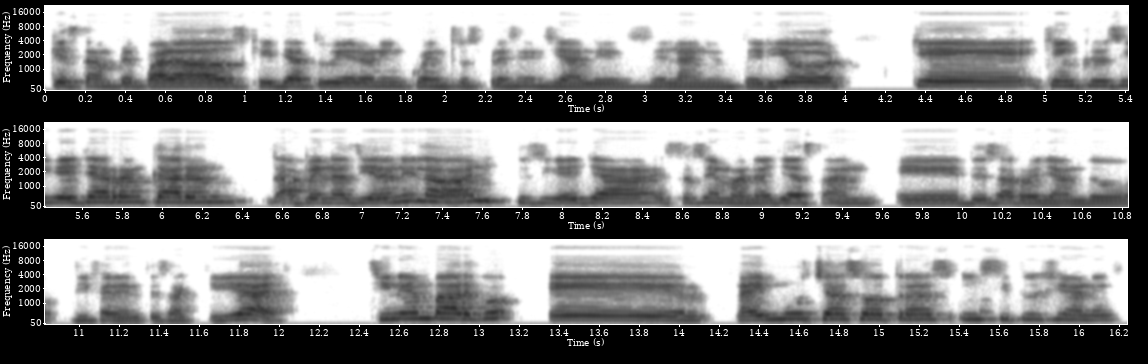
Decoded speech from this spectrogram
que están preparados, que ya tuvieron encuentros presenciales el año anterior, que, que inclusive ya arrancaron, apenas dieron el aval, inclusive ya esta semana ya están eh, desarrollando diferentes actividades. Sin embargo, eh, hay muchas otras instituciones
